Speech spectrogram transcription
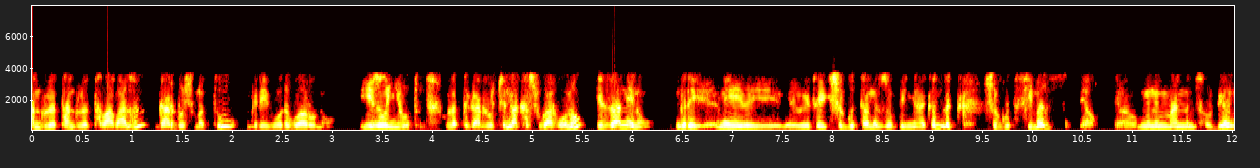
አንድ ሁለት አንድ ሁለት ተባባልን። ጋርዶች መጡ። እንግዲህ ወደ ጓሩ ነው ይዘውኝ የወጡት ሁለት ጋርዶች እና ከእሱ ጋር ሆኖ የዛኔ ነው እንግዲህ እኔ ሽጉጥ ተመዞብኝ አቅም ልክ ሽጉጥ ሲመዝ ያው ያው ምንም ማንም ሰው ቢሆን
